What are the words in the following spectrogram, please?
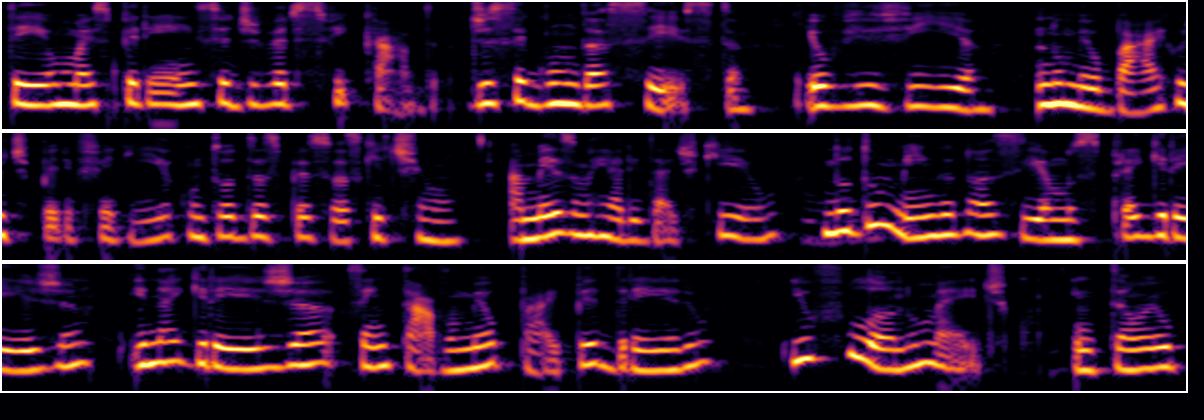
ter uma experiência diversificada. De segunda a sexta, eu vivia no meu bairro de periferia com todas as pessoas que tinham a mesma realidade que eu. No domingo, nós íamos para a igreja e na igreja sentava o meu pai pedreiro e o fulano médico. Então eu,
